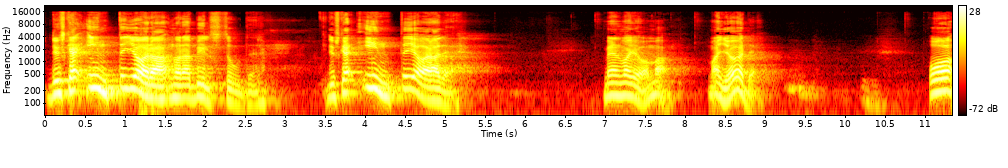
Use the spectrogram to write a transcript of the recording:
Du ska inte göra några bildstoder. Du ska inte göra det. Men vad gör man? Man gör det. Och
